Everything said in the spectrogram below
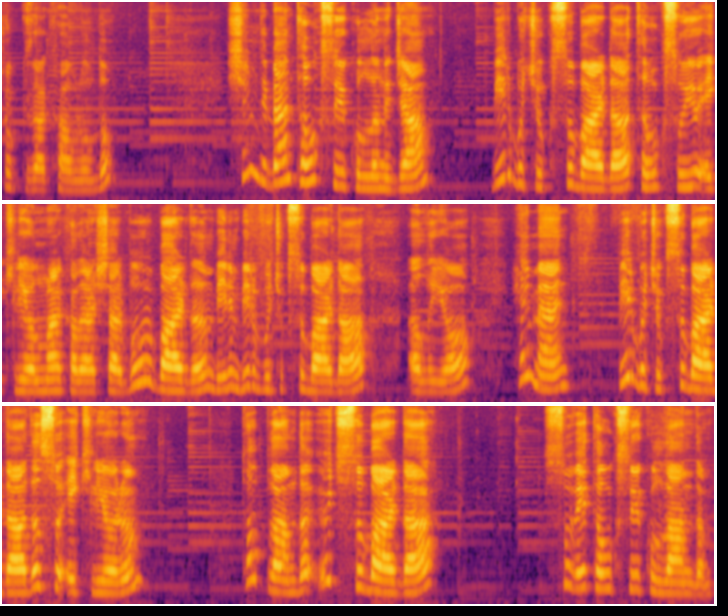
Çok güzel kavruldu. Şimdi ben tavuk suyu kullanacağım. Bir buçuk su bardağı tavuk suyu ekliyorum arkadaşlar. Bu bardağım benim bir buçuk su bardağı alıyor. Hemen bir buçuk su bardağı da su ekliyorum. Toplamda 3 su bardağı su ve tavuk suyu kullandım.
